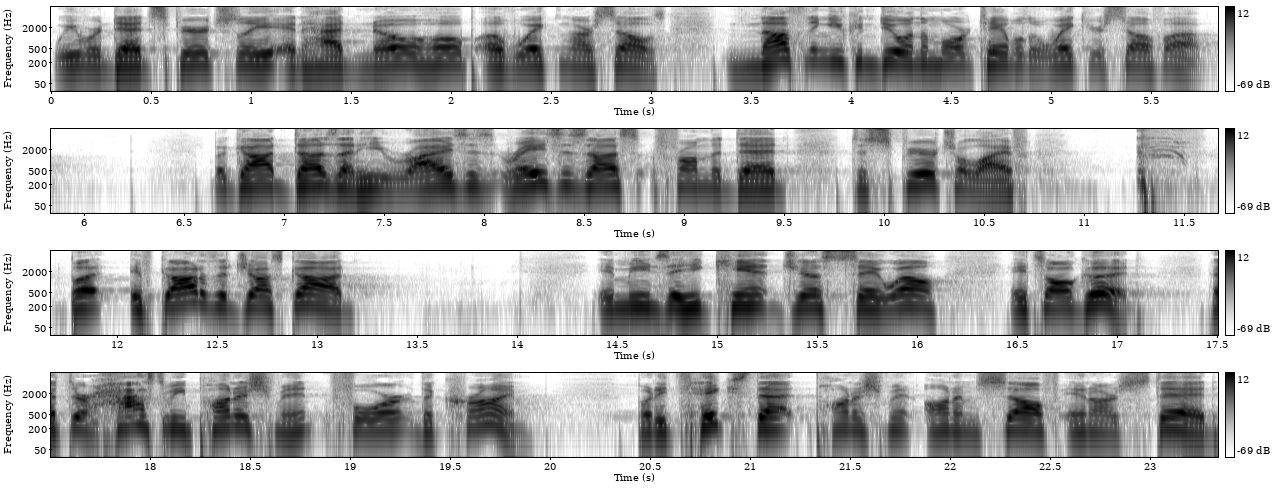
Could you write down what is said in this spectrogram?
we were dead spiritually and had no hope of waking ourselves. Nothing you can do on the morgue table to wake yourself up. But God does that. He rises, raises us from the dead to spiritual life. but if God is a just God, it means that He can't just say, well, it's all good, that there has to be punishment for the crime but he takes that punishment on himself in our stead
